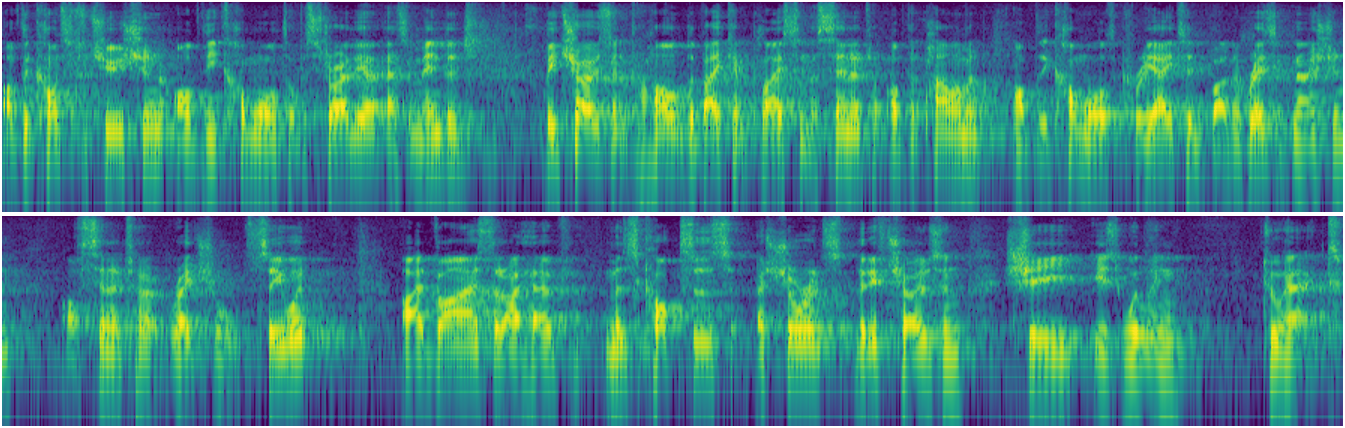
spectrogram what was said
of the Constitution of the Commonwealth of Australia as amended, be chosen to hold the vacant place in the Senate of the Parliament of the Commonwealth created by the resignation of Senator Rachel Siewert. I advise that I have Ms Cox's assurance that if chosen, she is willing to act.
